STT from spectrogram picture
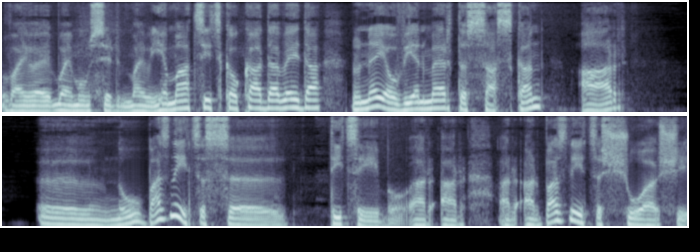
vai, vai, vai mums ir vai iemācīts kaut kādā veidā, nu ne jau vienmēr tas saskan ar nu, baznīcas ticību, ar, ar, ar, ar baznīcas šo, šī,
